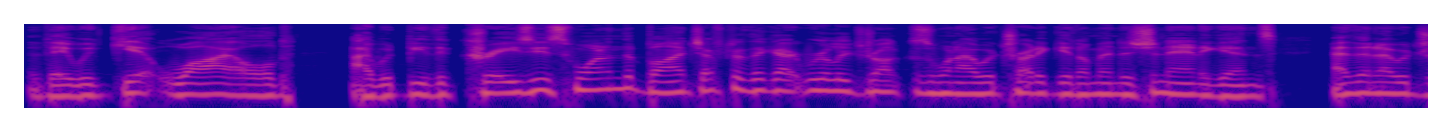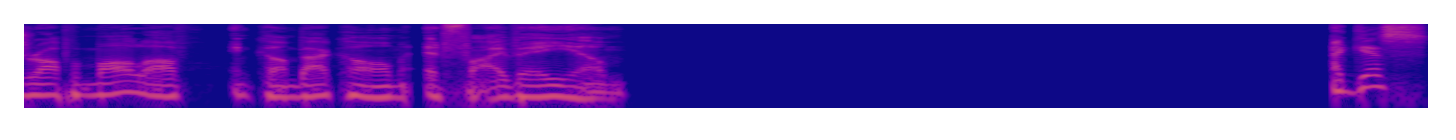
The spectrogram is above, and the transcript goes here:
They would get wild. I would be the craziest one in the bunch after they got really drunk, because when I would try to get them into shenanigans. And then I would drop them all off and come back home at 5 a.m. I guess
